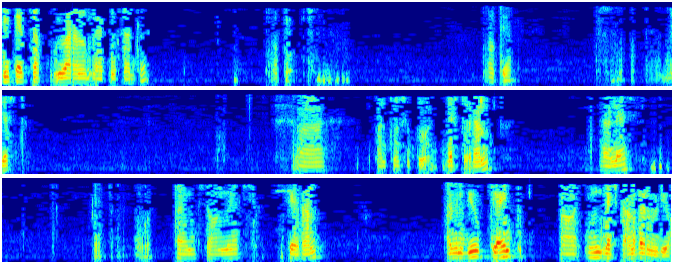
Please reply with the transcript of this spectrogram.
three types of URL mappings are there. Okay. Okay. Just uh, control shift to just run run as okay what time seven minutes okay run I will give client uh, in next another video.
